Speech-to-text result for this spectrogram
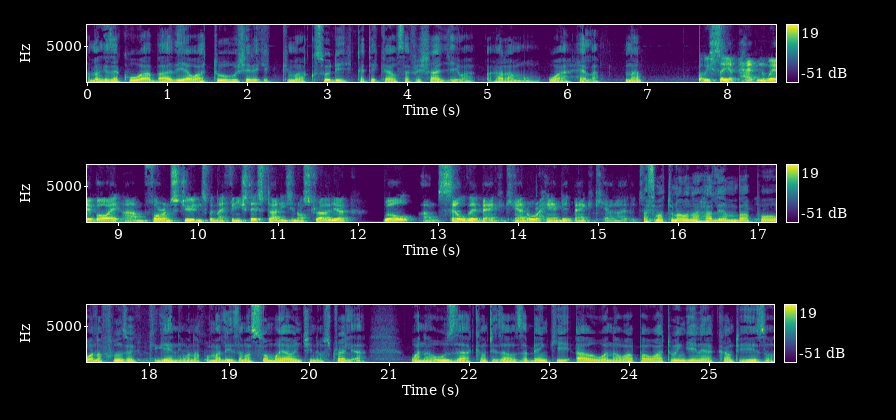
ameongezea kuwa baadhi ya watu hushiriki kimakusudi katika usafirishaji wa haramu wa hela na We see a pattern whereby um, foreign students, when they finish their studies in Australia, will um, sell their bank account or hand their bank account over to. Nasema tunaona hali ambapo wanafunzi wa kigeni wanapomaliza masomo yao nchini Australia wanauza akaunti zao za benki au wanawapa watu wengine akaunti hizo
